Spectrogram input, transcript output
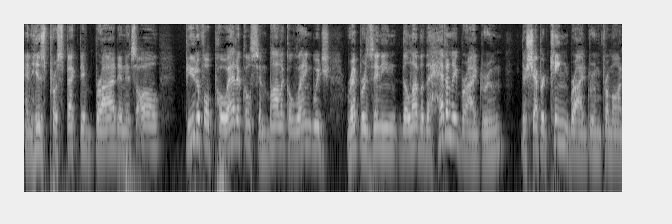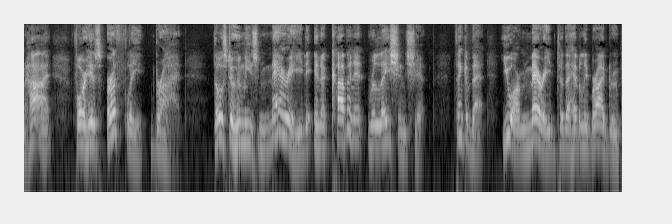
and his prospective bride, and it's all beautiful, poetical, symbolical language representing the love of the heavenly bridegroom, the shepherd king bridegroom from on high, for his earthly bride, those to whom he's married in a covenant relationship. Think of that. You are married to the heavenly bridegroom,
